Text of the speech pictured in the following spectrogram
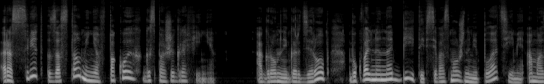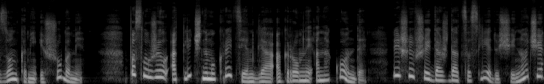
Рассвет застал меня в покоях госпожи графини. Огромный гардероб, буквально набитый всевозможными платьями, амазонками и шубами, послужил отличным укрытием для огромной анаконды, решившей дождаться следующей ночи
